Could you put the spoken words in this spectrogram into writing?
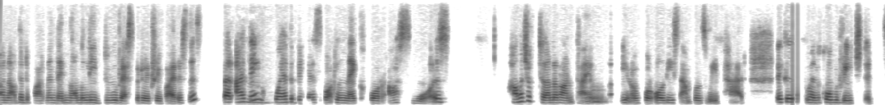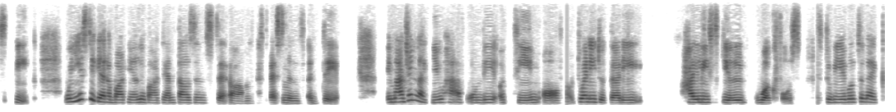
another department that normally do respiratory viruses. But I think mm. where the biggest bottleneck for us was how much of turnaround time, you know, for all these samples we've had. Because when COVID reached its peak, we used to get about nearly about 10,000 um, specimens a day. Imagine like you have only a team of 20 to 30 highly skilled workforce to be able to like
